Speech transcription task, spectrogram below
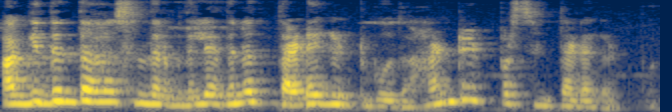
ಆಗಿದ್ದಂತಹ ಸಂದರ್ಭದಲ್ಲಿ ಅದನ್ನು ತಡೆಗಟ್ಟಬಹುದು ಹಂಡ್ರೆಡ್ ಪರ್ಸೆಂಟ್ ತಡೆಗಟ್ಟಬಹುದು.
